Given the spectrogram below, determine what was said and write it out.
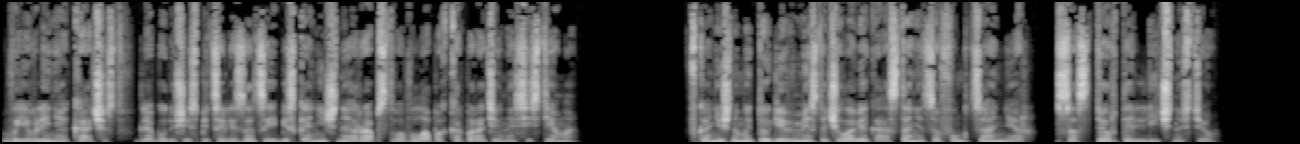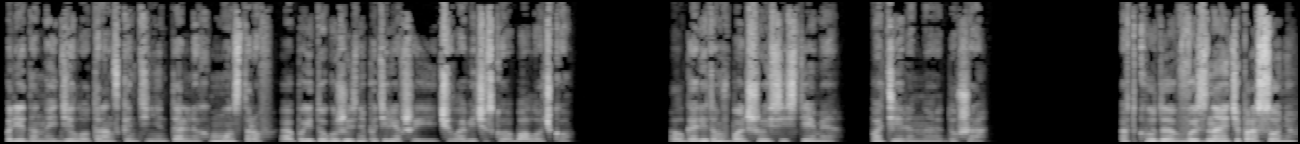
выявление качеств для будущей специализации и бесконечное рабство в лапах корпоративной системы. В конечном итоге вместо человека останется функционер со стертой личностью, преданный делу трансконтинентальных монстров, а по итогу жизни потерявший и человеческую оболочку. Алгоритм в большой системе — потерянная душа. «Откуда вы знаете про Соню?»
